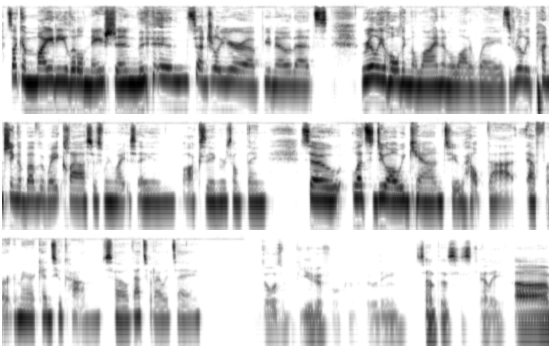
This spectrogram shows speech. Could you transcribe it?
It's like a mighty little nation in Central Europe, you know, that's really holding the line in a lot of ways, really punching above the weight class, as we might say in boxing or something. So let's do all we can to help that effort, Americans who come. So that's what I would say. Those are beautiful concluding sentences, Kelli. Uh,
